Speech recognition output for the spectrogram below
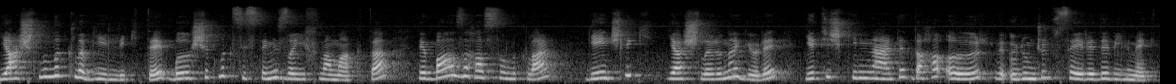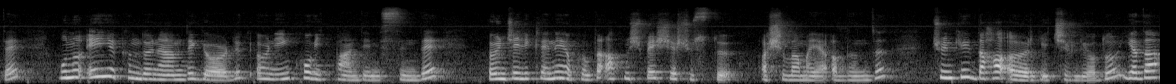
yaşlılıkla birlikte bağışıklık sistemi zayıflamakta ve bazı hastalıklar gençlik yaşlarına göre yetişkinlerde daha ağır ve ölümcül seyredebilmekte. Bunu en yakın dönemde gördük. Örneğin Covid pandemisinde öncelikle ne yapıldı? 65 yaş üstü aşılamaya alındı. Çünkü daha ağır geçiriliyordu. Ya da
